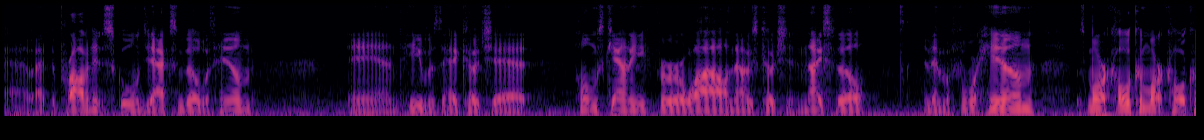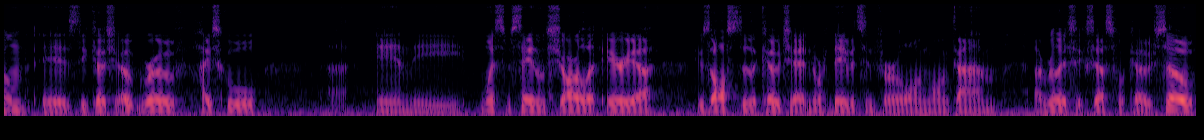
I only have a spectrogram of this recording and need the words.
uh, at the Providence School in Jacksonville with him, and he was the head coach at Holmes County for a while. Now he's coaching at Niceville, and then before him was Mark Holcomb. Mark Holcomb is the coach at Oak Grove High School uh, in the Winston Salem Charlotte area he was also the coach at North Davidson for a long, long time. A really successful coach. So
